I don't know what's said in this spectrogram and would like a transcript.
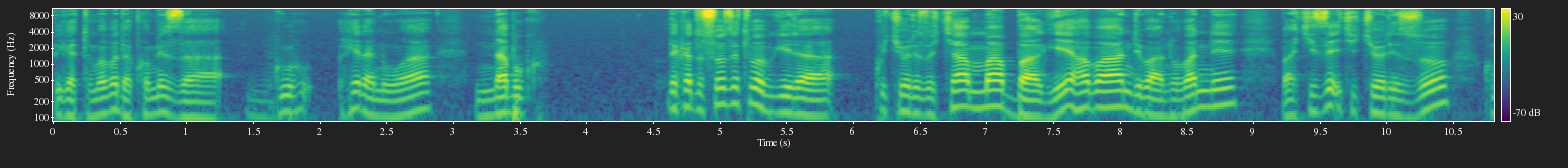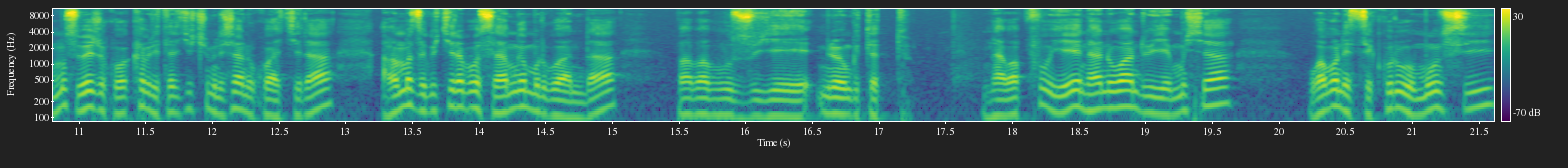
bigatuma badakomeza guheranwa nabwo. Reka dusoze tubabwira ku cyorezo cya Marburg aho abandi bantu bane bakize iki cyorezo ku munsi w'ejo ku wa kabiri tariki cumi n'eshanu ukwakira abamaze gukira bose hamwe mu rwanda baba buzuye mirongo itatu. Nta wapfuye nta n'uwanduye mushya wabonetse kuri uwo munsi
